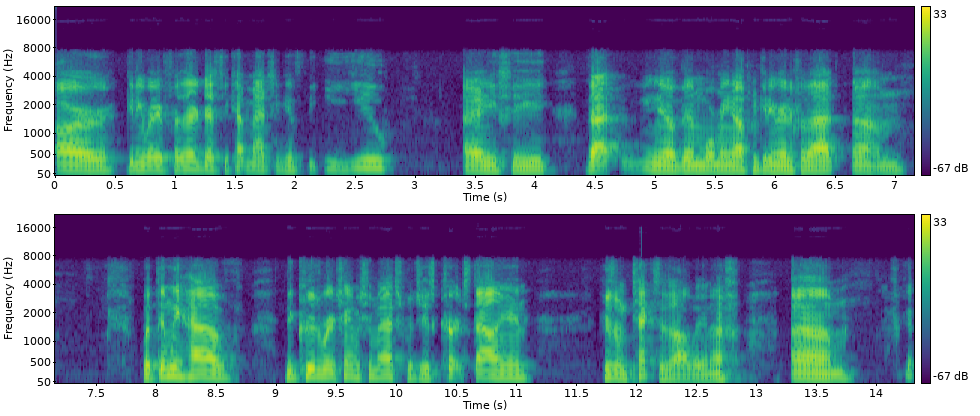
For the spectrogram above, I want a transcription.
are getting ready for their Dusty Cup match against the EU. And you see that, you know, them warming up and getting ready for that. Um, but then we have the Cruiserweight Championship match, which is Curt Stallion. He's from Texas, oddly enough. Um, I forget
